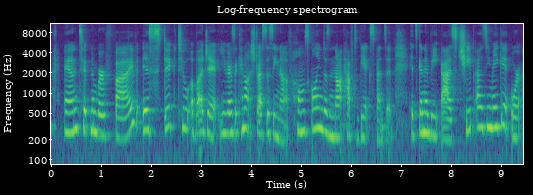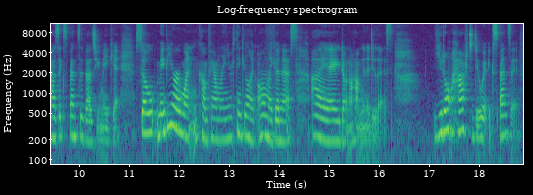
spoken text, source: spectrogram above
and tip number five is stick to a budget. You guys, I cannot stress this enough. Homeschooling does not have to be expensive. It's gonna be as cheap as you make it or as expensive as you make it. So maybe you're a one income family and you're thinking like, oh my goodness, I don't know how I'm gonna do this you don't have to do it expensive.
